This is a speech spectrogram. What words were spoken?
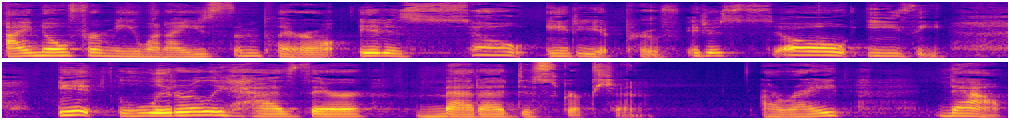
I know for me when I use Simplero, it is so idiot proof. It is so easy. It literally has their meta description. All right. Now,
